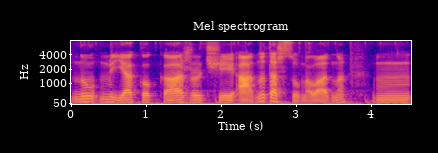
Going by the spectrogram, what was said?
ну, м'яко кажучи. А, ну та ж сума, ладно. М,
